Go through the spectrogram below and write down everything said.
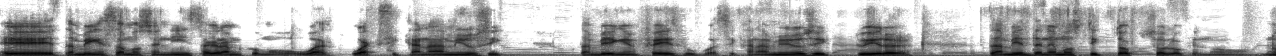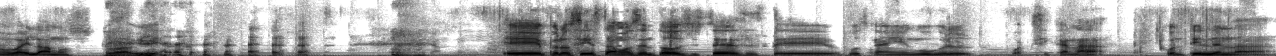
Eh, también estamos en Instagram como Waxicana Music. También en Facebook, Waxicana Music, Twitter. También tenemos TikTok, solo que no, no bailamos todavía. Eh, pero sí estamos en todos. Si ustedes este, buscan ahí en Google Waxicana con tilde en la,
